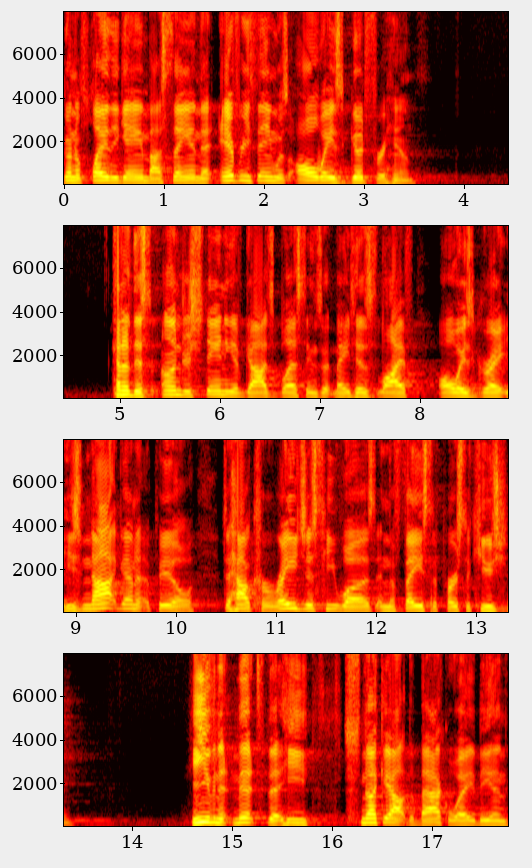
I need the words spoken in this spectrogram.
going to play the game by saying that everything was always good for him. Kind of this understanding of God's blessings that made his life always great. He's not going to appeal to how courageous he was in the face of persecution. He even admits that he snuck out the back way, being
